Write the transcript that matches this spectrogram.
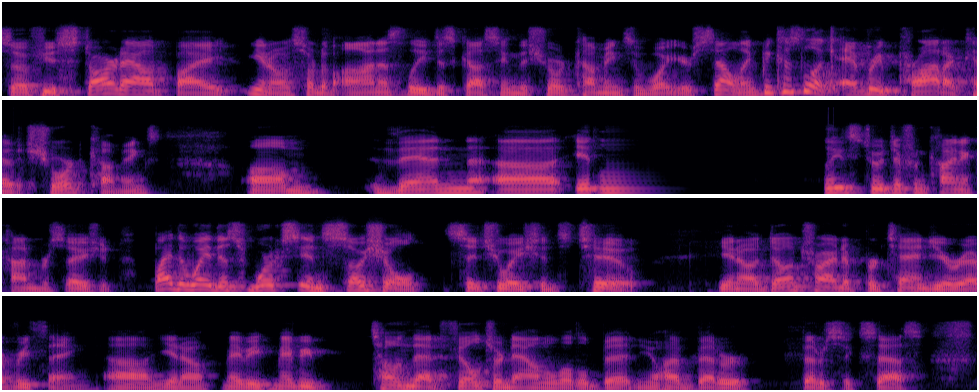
So if you start out by, you know, sort of honestly discussing the shortcomings of what you're selling, because look, every product has shortcomings, um, then uh, it leads to a different kind of conversation. By the way, this works in social situations too. You know don't try to pretend you're everything. Uh, you know maybe maybe tone that filter down a little bit and you'll have better better success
